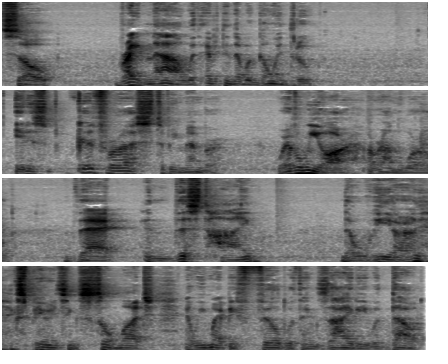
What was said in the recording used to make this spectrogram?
So, right now, with everything that we're going through, it is good for us to remember, wherever we are around the world, that in this time, that we are experiencing so much and we might be filled with anxiety, with doubt,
